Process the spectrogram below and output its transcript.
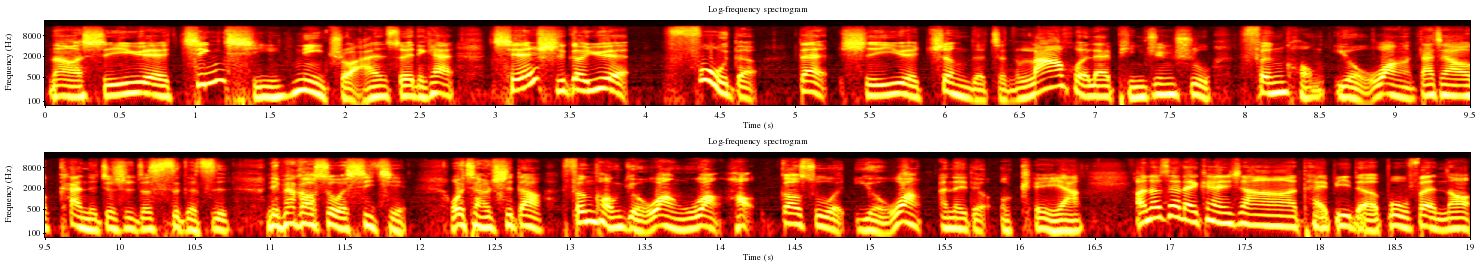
那十一月惊奇逆转，所以你看前十个月负的，但十一月正的，整个拉回来，平均数分红有望。大家要看的就是这四个字，你不要告诉我细节，我只要知道分红有望无望。好，告诉我有望，啊，那就 OK 呀。好，那再来看一下台币的部分哦，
